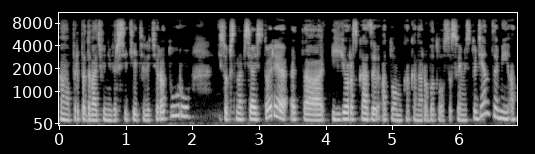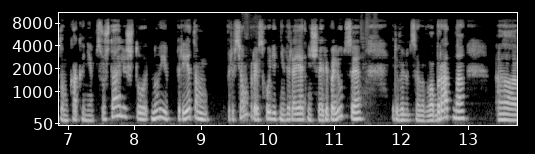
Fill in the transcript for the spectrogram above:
а, преподавать в университете литературу. И, собственно, вся история — это ее рассказы о том, как она работала со своими студентами, о том, как они обсуждали что, ну и при этом, при всем происходит невероятнейшая революция, революция в обратно, а,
